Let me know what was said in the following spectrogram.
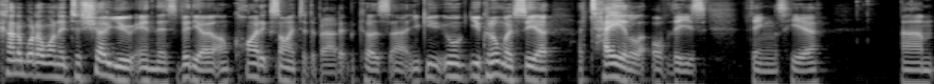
kind of what I wanted to show you in this video. I'm quite excited about it because uh, you, you, you can almost see a, a tail of these things here. Um,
